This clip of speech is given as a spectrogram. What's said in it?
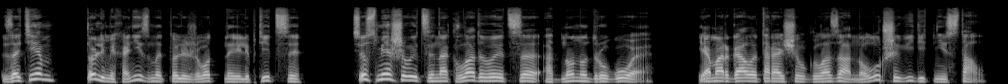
Затем то ли механизмы, то ли животные или птицы. Все смешивается и накладывается одно на другое. Я моргал и таращил глаза, но лучше видеть не стал.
